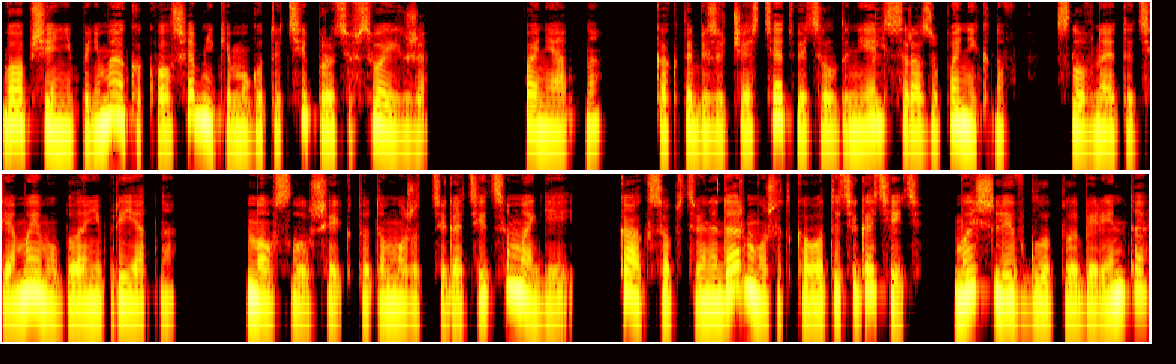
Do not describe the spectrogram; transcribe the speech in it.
Вообще не понимаю, как волшебники могут идти против своих же. Понятно, как-то без участия ответил Даниэль, сразу поникнув, словно эта тема ему была неприятна. Но слушай, кто-то может тяготиться магией. Как собственный дар может кого-то тяготить? Мы шли вглубь лабиринта,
